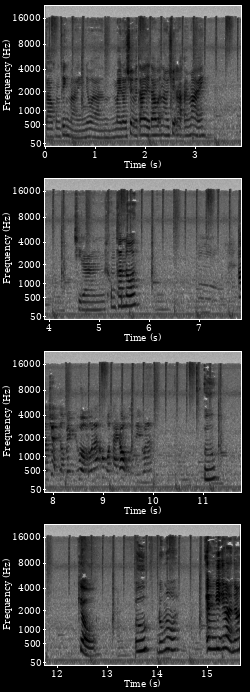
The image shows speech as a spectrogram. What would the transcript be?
Tao không thích mày nhưng mà mày nói chuyện với tao thì tao vẫn nói chuyện lại với mày. Chỉ là không thân thôi. Bình thường luôn á không có thái độ gì luôn á. Ừ. Kiểu ừ đúng rồi. Em nghĩ là nhá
